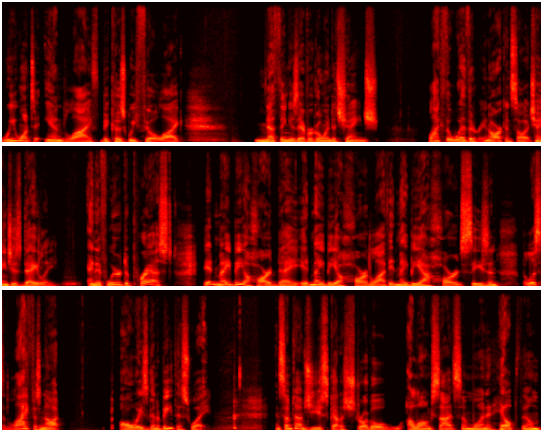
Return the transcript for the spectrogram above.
We want to end life because we feel like nothing is ever going to change. Like the weather in Arkansas, it changes daily. And if we're depressed, it may be a hard day. It may be a hard life. It may be a hard season. But listen, life is not always going to be this way. And sometimes you just got to struggle alongside someone and help them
